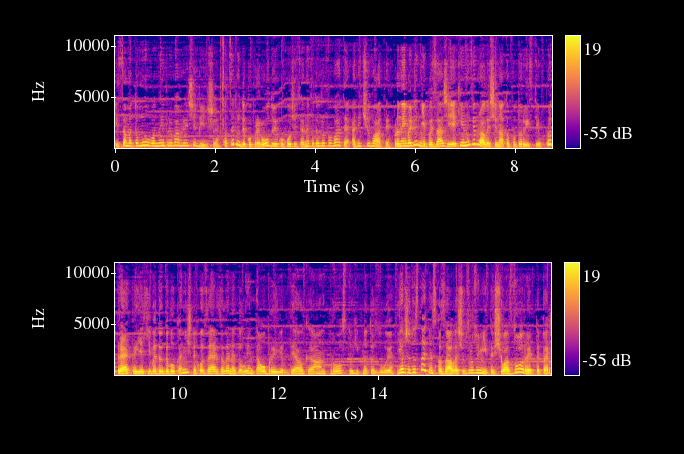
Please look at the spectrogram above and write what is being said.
і саме тому вони приваблюють ще більше. Оце про дику природу, яку хочеться не фотографувати, а відчувати. Про неймовірні пейзажі, які не зібрали ще натовпу туристів. Про треки, які ведуть до вулканічних озер, зелених долин та обривів, де океан просто гіпнотизує. Я вже достатньо сказала, щоб зрозуміти, що Азори тепер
